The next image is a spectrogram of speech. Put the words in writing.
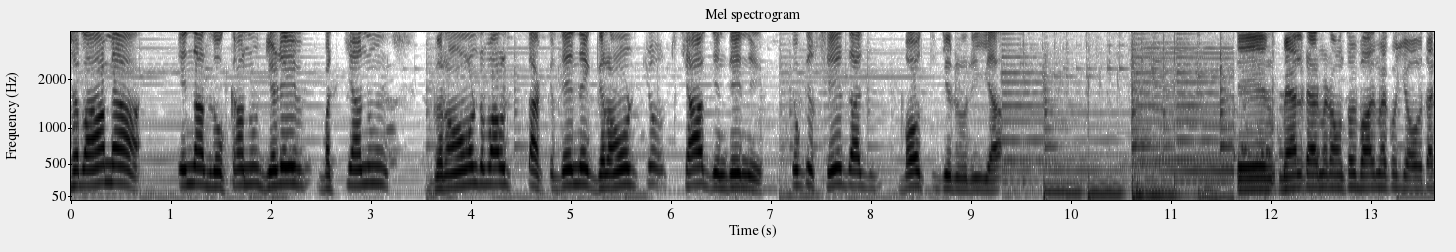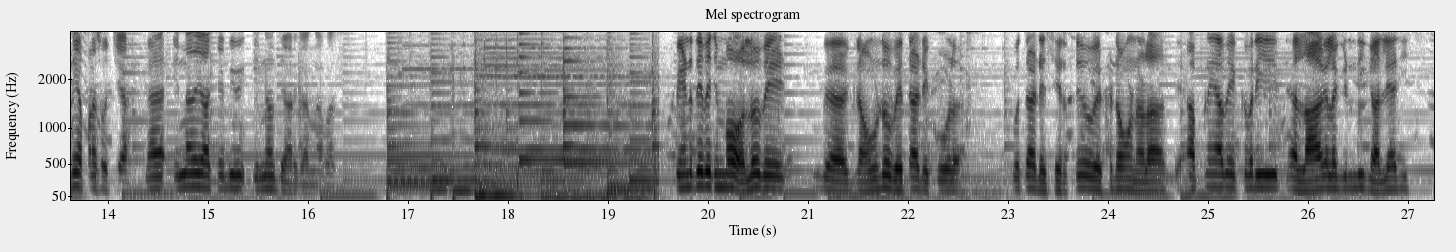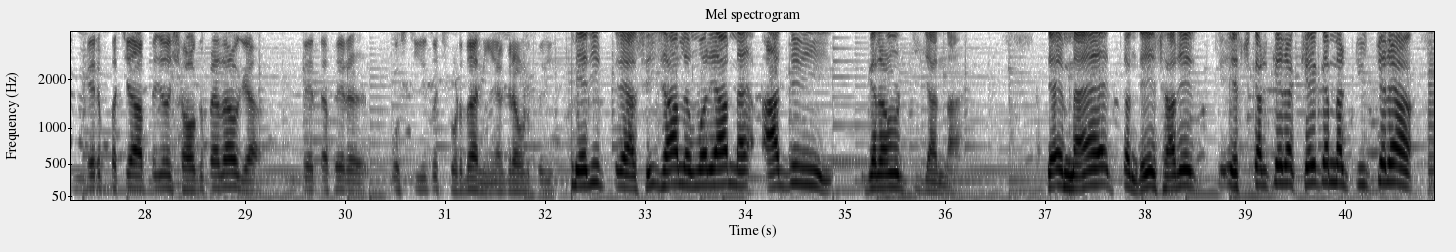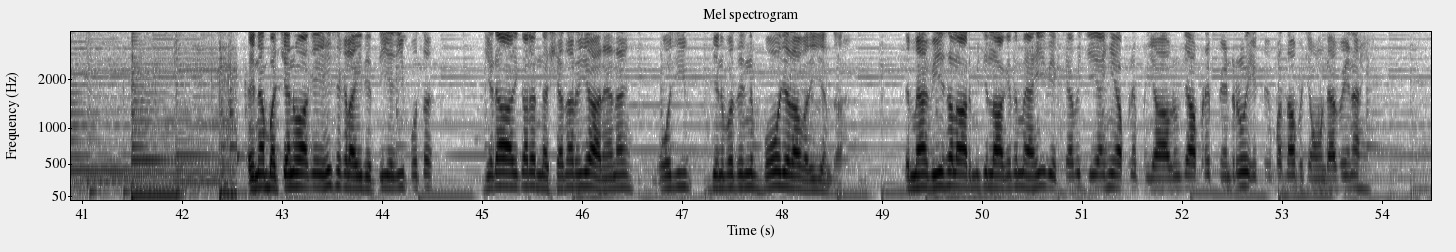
ਸਲਾਮ ਆ। ਇਹਨਾਂ ਲੋਕਾਂ ਨੂੰ, ਜਿਹੜੇ ਬੱਚਿਆਂ ਨੂੰ ਗਰਾਊਂਡ ਵੱਲ ਧੱਕਦੇ ਨੇ ਗਰਾਊਂਡ 'ਚ ਉਤਸ਼ਾਹ ਦਿੰਦੇ ਨੇ, ਕਿਉਂਕਿ ਸਿਹਤ ਅੱਜ ਬਹੁਤ ਜ਼ਰੂਰੀ ਆ। ਤੇ ਮੈਂ ਰਿਟਾਇਰਮੈਂਟ ਆਉਣ ਤੋਂ ਬਾਅਦ ਮੈਂ ਕੋਈ ਜੌਬ ਦਾ ਨਹੀਂ ਆਪਣਾ ਸੋਚਿਆ। ਮੈਂ ਇਹਨਾਂ ਦੇ ਆ ਕੇ ਵੀ ਇਹਨਾਂ ਨੂੰ ਤਿਆਰ ਕਰਨਾ ਬਸ। ਪਿੰਡ ਦੇ ਵਿੱਚ ਮਾਹੌਲ ਹੋਵੇ ਗਰਾਊਂਡ ਹੋਵੇ ਤੁਹਾਡੇ ਕੋਲ ਉਹ ਤੁਹਾਡੇ ਸਿਰ ਤੇ ਹੋਵੇ ਖਿਡਾਉਣ ਵਾਲਾ, ਤੇ ਆਪਣੇ ਆਪ ਇੱਕ ਵਾਰੀ ਲਾਗ ਲੱਗਣ ਦੀ ਗੱਲ ਆ ਜੀ। ਫਿਰ ਬੱਚਾ ਆਪੇ ਜਦੋਂ ਸ਼ੌਕ ਪੈਦਾ ਹੋ ਗਿਆ ਤੇ ਤਾਂ ਫਿਰ ਉਸ ਚੀਜ਼ ਤੋਂ ਛੁੱਟਦਾ ਨਹੀਂ ਆ ਗਰਾਊਂਡ ਤੋਂ ਜੀ। ਮੇਰੀ 83 ਸਾਲ ਉਮਰ ਆ ਮੈਂ ਅੱਜ ਵੀ ਗਰਾਊਂਡ 'ਚ ਜਾਂਦਾ। ਤੇ ਮੈਂ ਧੰਦੇ ਸਾਰੇ ਇਸ ਕਰਕੇ ਰੱਖੇ ਕਿ ਮੈਂ ਟੀਚਰ ਆ। ਇਹਨਾਂ ਬੱਚਿਆਂ ਨੂੰ ਆ ਕੇ ਇਹੀ ਸਿਖਲਾਈ ਦਿੱਤੀ ਹੈ ਜੀ ਪੁੱਤ। ਜਿਹੜਾ ਅੱਜ ਕੱਲ੍ਹ ਨਸ਼ਿਆਂ ਦਾ ਰੁਝਾਨ ਹੈ ਨਾ ਉਹ ਜੀ ਦਿਨ ਬ ਦਿਨ ਬਹੁਤ ਜ਼ਿਆਦਾ ਵਧੀ ਜਾਂਦਾ। ਤੇ ਮੈਂ 20 ਸਾਲ ਆਰਮੀ 'ਚ ਲਾ ਕੇ ਤੇ ਮੈਂ ਇਹੀ ਵੇਖਿਆ ਵੀ ਜੇ ਅਸੀਂ ਆਪਣੇ ਪੰਜਾਬ ਨੂੰ ਜਾਂ ਆਪਣੇ ਪਿੰਡ ਨੂੰ ਇੱਕ ਬੰਦਾ ਬਚਾਉਣ ਡਿਆ ਪਏ ਨਾ ਅਸੀਂ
